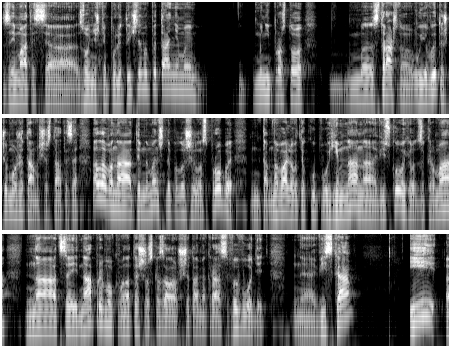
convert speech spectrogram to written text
займатися зовнішньополітичними питаннями. Мені просто страшно уявити, що може там ще статися. Але вона, тим не менш, не полишила спроби там навалювати купу гімна на військових. І от, зокрема, на цей напрямок вона теж розказала, що там якраз виводять е, війська. І е,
